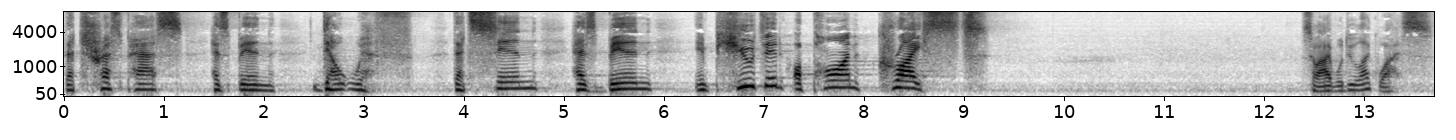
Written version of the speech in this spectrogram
That trespass has been dealt with that sin has been imputed upon Christ. So I will do likewise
